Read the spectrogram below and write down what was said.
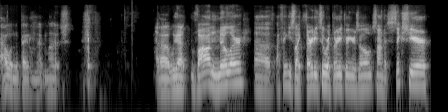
I, I wouldn't have paid him that much. Uh, we got Von Miller. Uh, I think he's like 32 or 33 years old. Signed a six-year,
